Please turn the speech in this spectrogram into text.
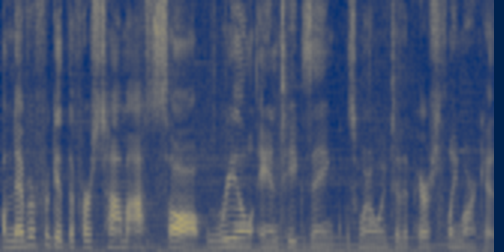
I'll never forget the first time I saw real antique zinc was when I went to the Paris flea market.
